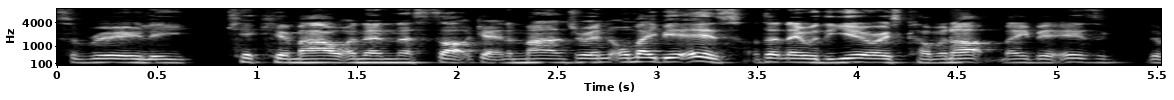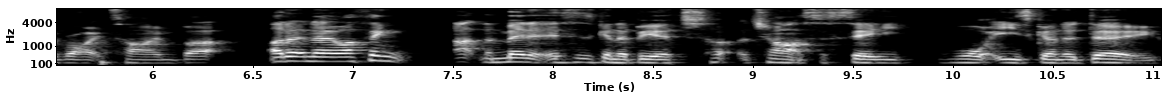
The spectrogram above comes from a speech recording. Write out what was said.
to really kick him out and then let's start getting a manager in. Or maybe it is. I don't know with the Euros coming up. Maybe it is the right time. But I don't know. I think at the minute, this is going to be a, t- a chance to see what he's going to do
